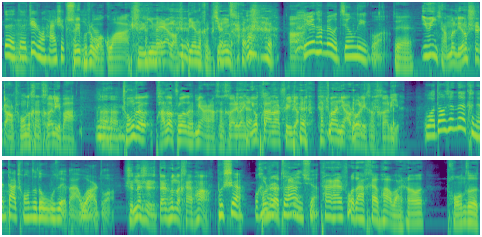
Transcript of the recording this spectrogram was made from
对对，嗯这种还是可以所以不是我瓜，是因为人家老师编的很精彩 啊。因为他没有经历过，对，因为你想嘛，零食长虫子很合理吧？嗯，虫子爬到桌子面上很合理吧？你又趴在那睡觉，它钻到你耳朵里很合理。我到现在看见大虫子都捂嘴巴、捂耳朵。是，那是单纯的害怕。不是，我害不是怕钻进去，他还说他害怕晚上虫子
